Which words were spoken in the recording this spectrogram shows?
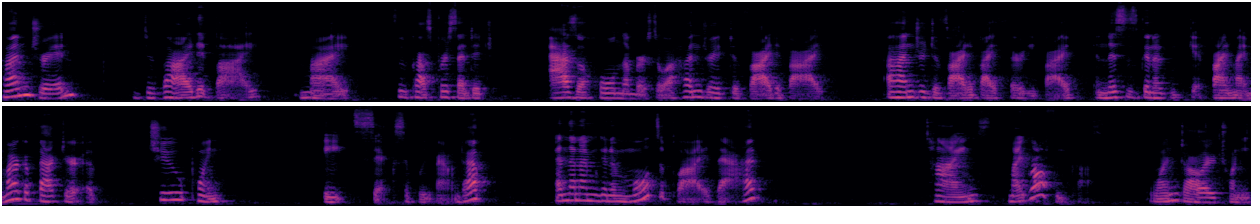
100 divided by my food cost percentage as a whole number. So 100 divided by 100 divided by 35. And this is going to get find my markup factor of 2.86 if we round up. And then I'm going to multiply that times my raw food cost, $1.25.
